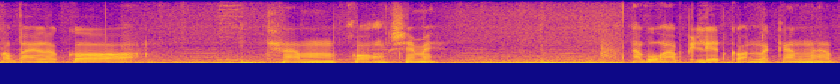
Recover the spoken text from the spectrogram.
ต่อไปเราก็ทำของใช่ไหมอะผมเอาไปเลือดก่อนละกันนะครับ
